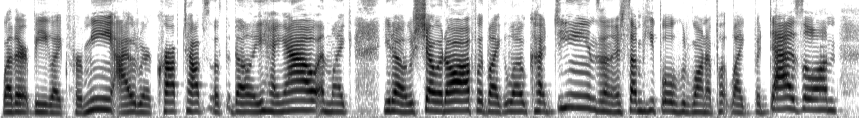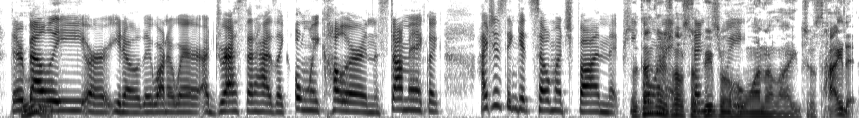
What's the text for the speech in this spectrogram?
whether it be like for me, I would wear crop tops, let the belly hang out and like, you know, show it off with like low cut jeans and there's some people who'd want to put like bedazzle on their belly or, you know, they want to wear a dress that has like only color in the stomach. Like I just think it's so much fun that people But then there's also people who want to like just hide it.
